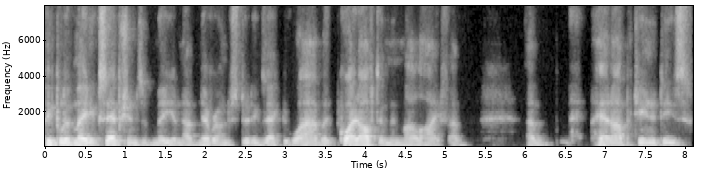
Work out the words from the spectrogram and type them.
people have made exceptions of me, and I've never understood exactly why, but quite often in my life, I've I've had opportunities.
